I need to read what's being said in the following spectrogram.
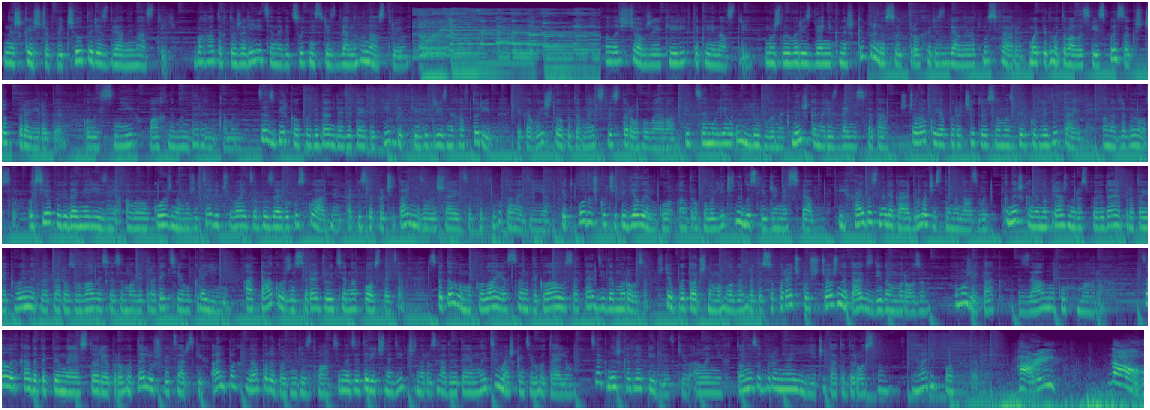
Книжки, щоб відчути різдвяний настрій. Багато хто жаліється на відсутність різдвяного настрою. Але що вже, який рік такий настрій? Можливо, різдвяні книжки принесуть трохи різдвяної атмосфери. Ми підготували свій список, щоб перевірити, коли сніг пахне мандаринками. Це збірка оповідань для дітей та підлітків від різних авторів, яка вийшла у видавництві старого лева. І це моя улюблена книжка на різдвяні свята. Щороку я перечитую саме збірку для дітей, а не для дорослих. Усі оповідання різні, але у кожному життя відчувається без зайвих ускладнень, а після прочитання залишається тепло та надія. Під подушку чи під ялинку антропологічне дослідження свят. І хай вас не лякає друга частина назви. Книжка ненапряжно розповідає про те, як виникли та розвивалися зимові традиції в Україні, а також зосереджується на постатях. Святого Миколая, Санти Клауса та Діда Мороза, щоб ви точно могли виграти суперечку, що ж не так з Дідом Морозом. А може й так, замок у хмарах. Це легка детективна історія про готель у швейцарських Альпах напередодні Різдва. 17-річна дівчина розгадує таємниці мешканців готелю. Ця книжка для підлітків, але ніхто не забороняє її читати дорослим. Гаррі Поттер. Harry? No!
